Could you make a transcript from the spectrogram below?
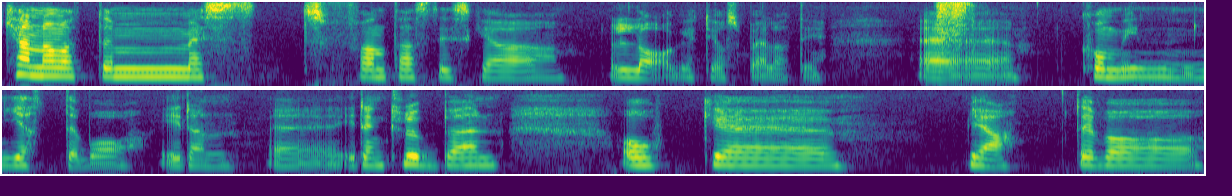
kan ha varit det mest fantastiska laget jag spelat i. Eh, kom in jättebra i den, eh, i den klubben och eh, ja, det var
